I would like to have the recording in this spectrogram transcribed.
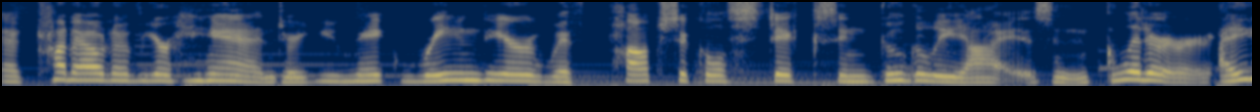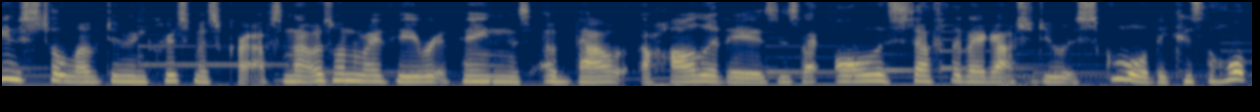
a uh, cutout of your hand, or you make reindeer with popsicle sticks and googly eyes and glitter. I used to love doing Christmas crafts, and that was one of my favorite things about the holidays is like all the stuff that I got to do at school because the whole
